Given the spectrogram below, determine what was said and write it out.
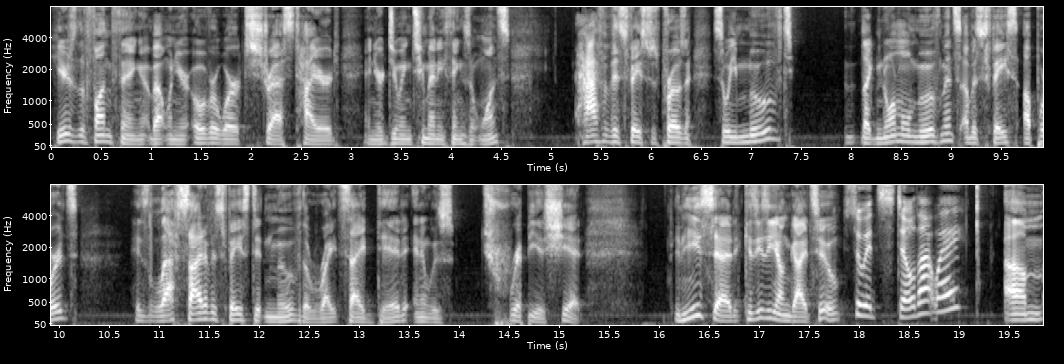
Here's the fun thing about when you're overworked, stressed, tired, and you're doing too many things at once. Half of his face was frozen. So he moved like normal movements of his face upwards. His left side of his face didn't move, the right side did, and it was trippy as shit. And he said, because he's a young guy too, So it's still that way? um,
